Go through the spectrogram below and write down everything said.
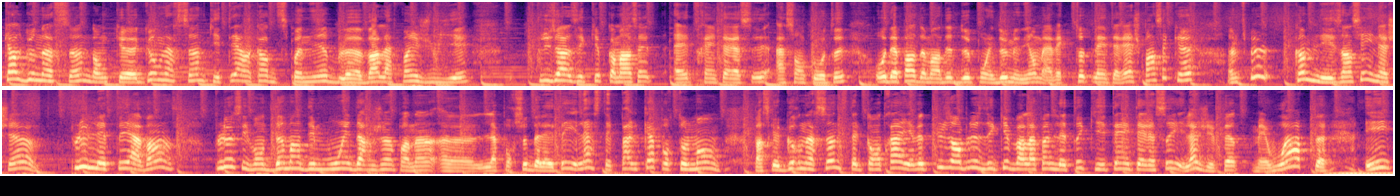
Carl Gunnarsson, donc euh, Gunnarsson qui était encore disponible vers la fin juillet. plusieurs équipes commençaient à être intéressées à son côté. Au départ, demandait 2,2 millions, mais avec tout l'intérêt, je pensais que, un petit peu comme les anciens NHL, plus l'été avance, plus ils vont demander moins d'argent pendant euh, la poursuite de l'été. Et là, c'était pas le cas pour tout le monde. Parce que Gurnason, c'était le contraire. Il y avait de plus en plus d'équipes vers la fin de l'été qui étaient intéressées. Et là, j'ai fait, mais what? Et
